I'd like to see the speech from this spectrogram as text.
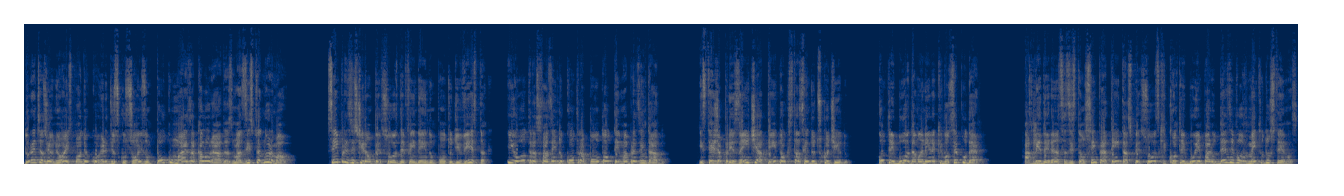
Durante as reuniões podem ocorrer discussões um pouco mais acaloradas, mas isso é normal. Sempre existirão pessoas defendendo um ponto de vista e outras fazendo contraponto ao tema apresentado. Esteja presente e atento ao que está sendo discutido. Contribua da maneira que você puder. As lideranças estão sempre atentas às pessoas que contribuem para o desenvolvimento dos temas.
